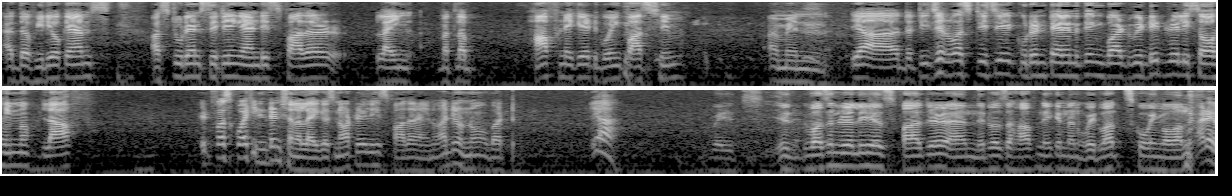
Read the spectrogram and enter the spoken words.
at the video cams a student sitting and his father lying matlab half naked going past him. I mean yeah the teacher was teaching couldn't tell anything but we did really saw him laugh. It was quite intentional i guess. Not really his father i know. I don't know but yeah Wait, it wasn't really his father, and it was a half naked man. Wait, what's going on? अरे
